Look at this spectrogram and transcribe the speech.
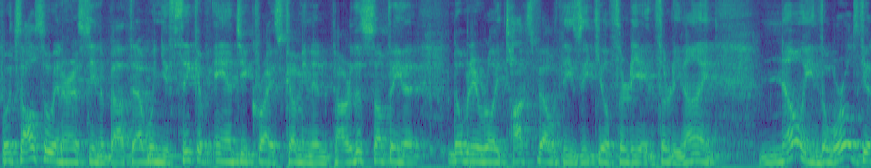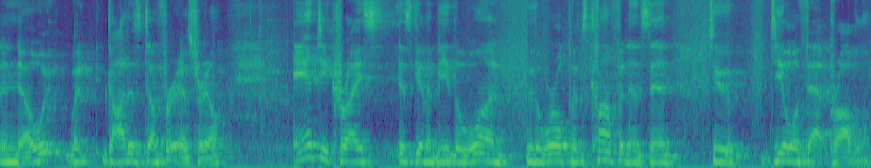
What's also interesting about that, when you think of Antichrist coming into power, this is something that nobody really talks about with Ezekiel 38 and 39. Knowing the world's going to know what- God has done for Israel. Antichrist is going to be the one who the world puts confidence in to deal with that problem.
